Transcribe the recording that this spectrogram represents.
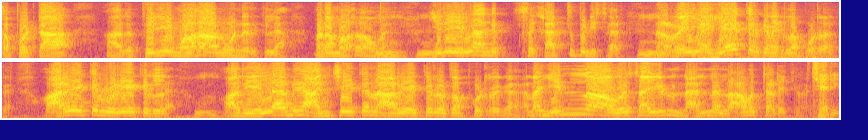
சப்போட்டா அது பெரிய மிளகான்னு ஒன்று இருக்குல்ல வடமிளகா அவன் இதையெல்லாம் அங்க கத்துப்படி சார். நிறைய ஏக்கர் கணக்கெல்லாம் போடுறாங்க. அரை ஏக்கர் ஒரு ஏக்கர் இல்ல. அது எல்லாமே அஞ்சு ஏக்கர் ஆறு ஏக்கர் தான் போடுறாங்க ஆனா எல்லா விவசாயிகளும் நல்ல லாபத்தை அடைக்கிறாங்க. சரி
